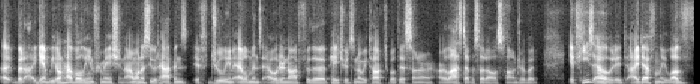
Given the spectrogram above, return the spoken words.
Uh, but again, we don't have all the information. I want to see what happens if Julian Edelman's out or not for the Patriots. I know we talked about this on our, our last episode, Alessandra, but if he's out, it, I definitely love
